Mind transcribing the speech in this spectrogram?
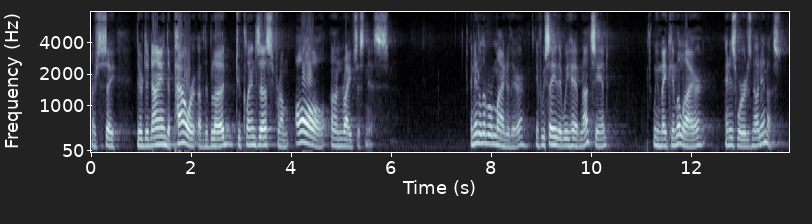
Or should say, they're denying the power of the blood to cleanse us from all unrighteousness. And then a little reminder there if we say that we have not sinned, we make him a liar, and his word is not in us.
